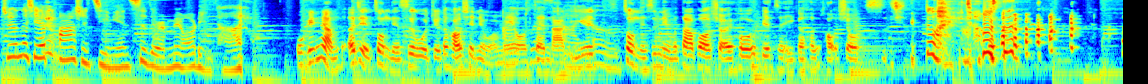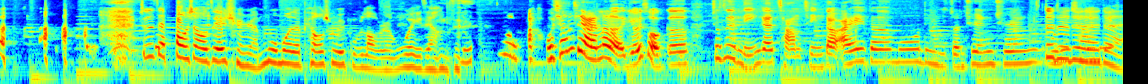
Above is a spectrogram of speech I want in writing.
就是那些八十几年次的人没有要理他。我跟你讲，而且重点是，我觉得好险你们没有在那里，因为重点是你们大爆笑以后会变成一个很好笑的事情。对，就是 就是在爆笑这一群人，默默的飘出一股老人味，这样子。啊，我想起来了，有一首歌，就是你应该常听到《爱的魔力转圈圈》。对对对对对，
